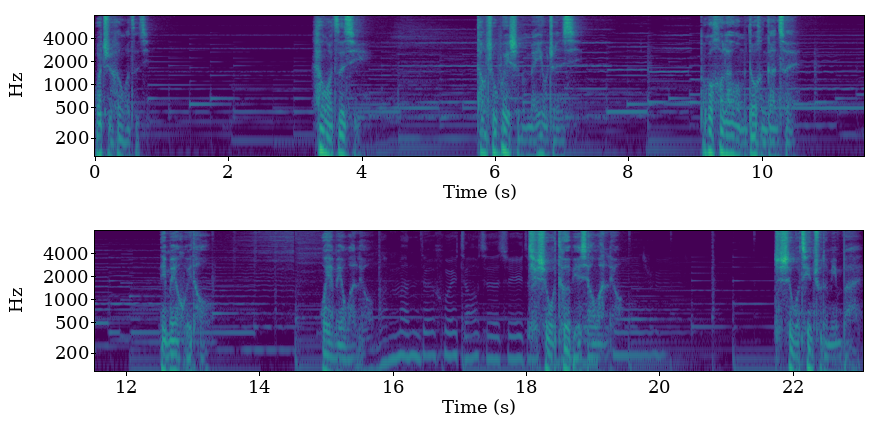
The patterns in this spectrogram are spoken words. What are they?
我只恨我自己，恨我自己当初为什么没有珍惜。不过后来我们都很干脆，你没有回头，我也没有挽留。其实我特别想挽留，只是我清楚的明白，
